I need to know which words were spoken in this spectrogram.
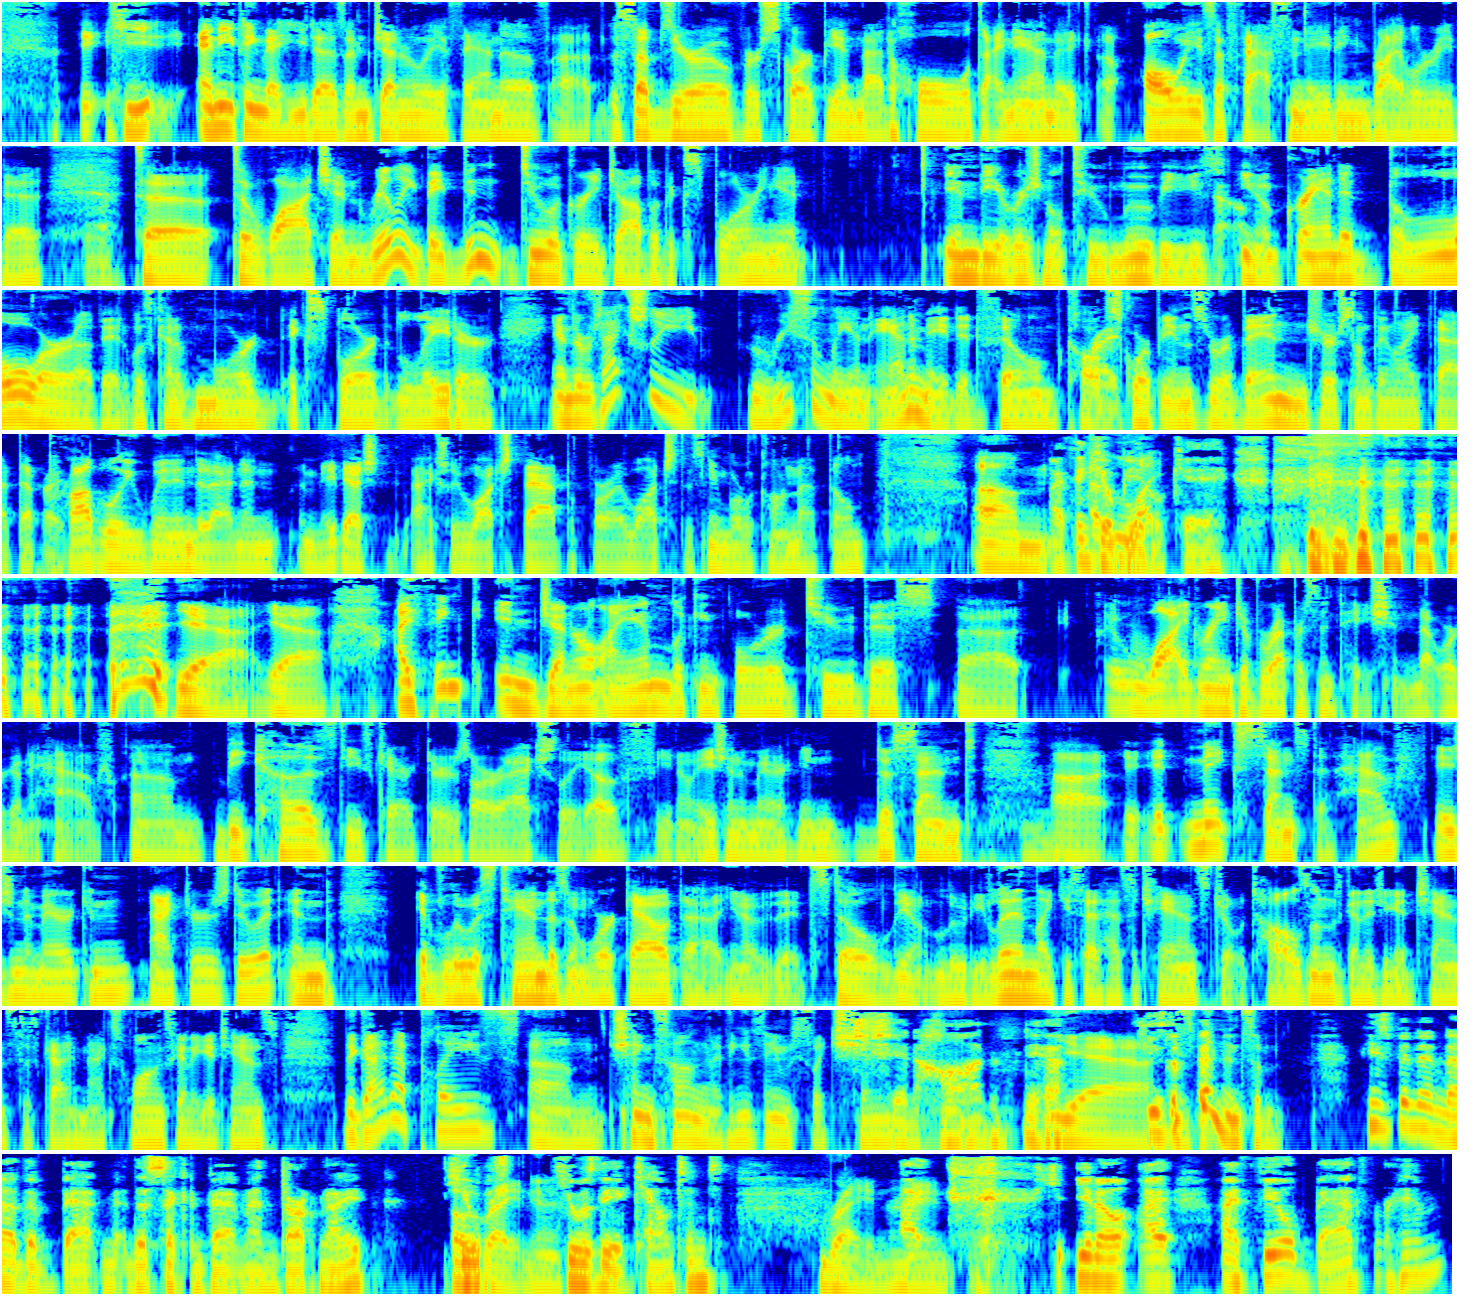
he anything that he does, I'm generally a fan of. Uh, Sub Zero versus Scorpion, that whole dynamic, uh, always a fascinating rivalry to yeah. to to watch, and really they didn't do a great job of exploring it in the original two movies. You know, granted, the lore of it was kind of more explored later, and there was actually recently an animated film called right. Scorpion's Revenge or something like that that right. probably went into that and maybe I should actually watch that before I watch this new Mortal Kombat film. Um, I think you'll be like, okay. yeah, yeah. I think in general I am looking forward to this uh, wide range of representation that we're going to have um, because these characters are actually of you know Asian American descent. Mm-hmm. Uh, it, it, makes sense to have Asian American actors do it, and if Lewis Tan doesn't work out, uh, you know it's still you know Ludi Lin, like you said, has a chance. Joe Taslim's going to get a chance. This guy Max Huang's going to get a chance. The guy that plays um, Shang Tsung, I think his name's like Shin, Chin Han. Yeah, yeah, he's, he's been in some He's been in uh, the Batman, the second Batman, Dark Knight. He oh, was, right. Yeah. He was the accountant. Right, right. I, you know, I I feel bad for him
